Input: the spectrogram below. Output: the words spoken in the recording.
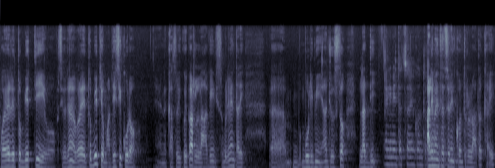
avere il tuo obiettivo, psicoterapia può avere il tuo obiettivo, ma di sicuro, nel caso di cui parlavi, di supplementari, uh, bulimia, giusto? Di... Alimentazione incontrollata. Alimentazione incontrollata, ok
